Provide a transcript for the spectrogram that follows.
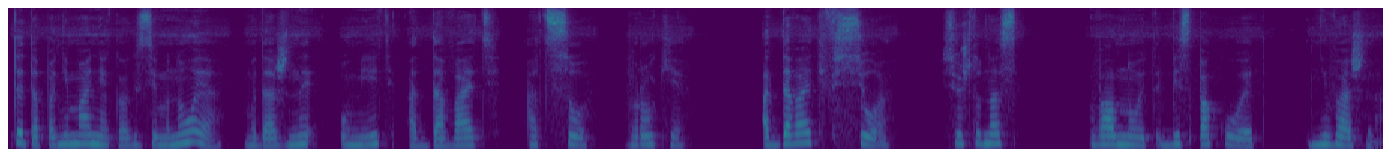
Вот это понимание как земное мы должны уметь отдавать Отцу в руки. Отдавать все. Все, что нас волнует, беспокоит, неважно.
